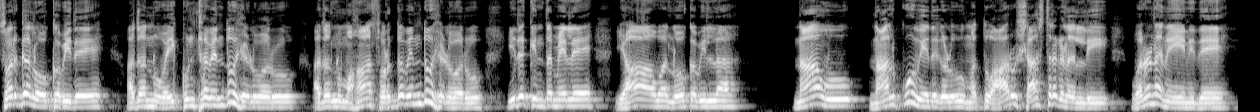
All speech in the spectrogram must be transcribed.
ಸ್ವರ್ಗಲೋಕವಿದೆ. ಅದನ್ನು ವೈಕುಂಠವೆಂದೂ ಹೇಳುವರು, ಅದನ್ನು ಮಹಾಸ್ವರ್ಗವೆಂದೂ ಹೇಳುವರು. ಇದಕ್ಕಿಂತ ಮೇಲೆ ಯಾವ ಲೋಕವಿಲ್ಲ. ನಾವು ನಾಲ್ಕು ವೇದಗಳು ಮತ್ತು ಆರು ಶಾಸ್ತ್ರಗಳಲ್ಲಿ ವರ್ಣನೆ ಏನಿದೆ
